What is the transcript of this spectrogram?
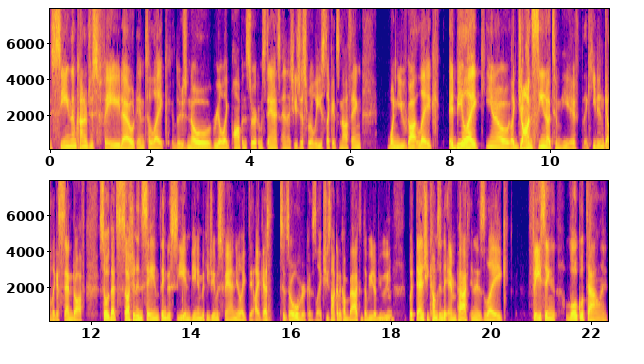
seeing them kind of just fade out into like there's no real like pomp and circumstance and then she's just released like it's nothing when you've got like it'd be like you know like john cena to me if like he didn't get like a send-off so that's such an insane thing to see and being a mickie james fan you're like i guess it's over because like she's not going to come back to wwe but then she comes into impact and is like facing local talent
